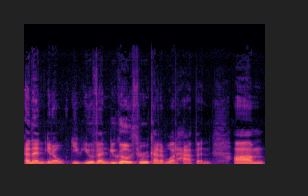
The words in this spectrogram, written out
and then you know you you event you go through kind of what happened. Um,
